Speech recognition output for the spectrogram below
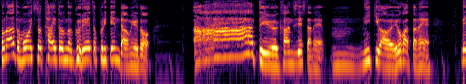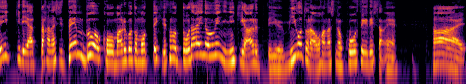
その後もう一度タイトルのグレートプリテンダーを見ると、あーっていう感じでしたね。うん、2期は良かったね。で、1期でやった話全部をこう丸ごと持ってきて、その土台の上に2期があるっていう見事なお話の構成でしたね。はい。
